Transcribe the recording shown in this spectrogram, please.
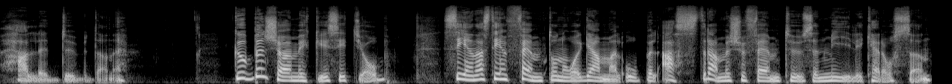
Halledudane. Gubben kör mycket i sitt jobb. Senast i en 15 år gammal Opel Astra med 25 000 mil i karossen.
